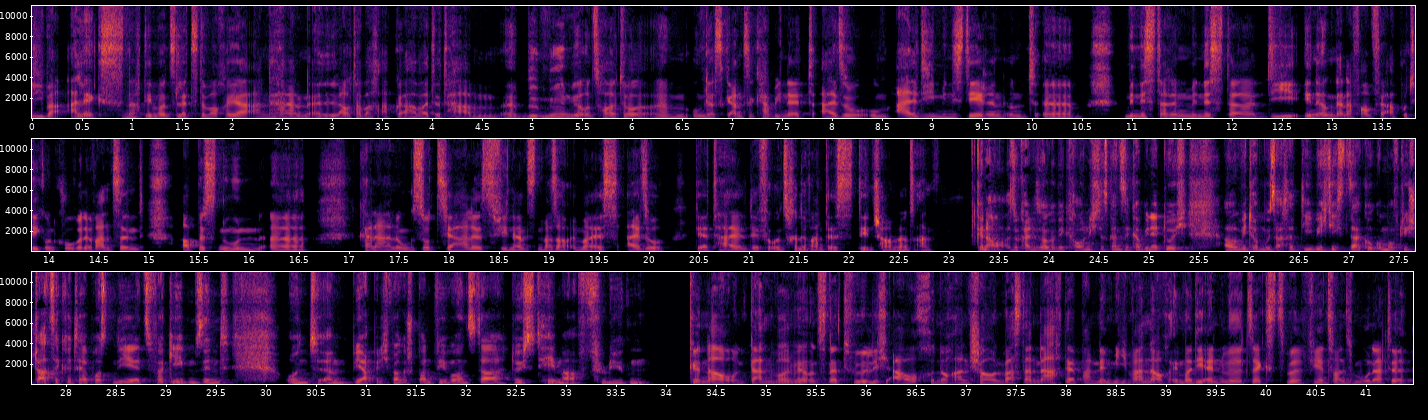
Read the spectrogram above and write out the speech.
Lieber Alex, nachdem wir uns letzte Woche ja an Herrn Lauterbach abgearbeitet haben, äh, bemühen wir uns heute ähm, um das ganze Kabinett, also um all die Ministerien und äh, Ministerinnen, Minister, die in irgendeiner Form für Apotheke und Co. relevant sind, ob es nun, äh, keine Ahnung, Soziales, Finanzen, was auch immer ist. Also der Teil, der für uns relevant ist, den schauen wir uns an. Genau, also keine Sorge, wir kauen nicht das ganze Kabinett durch. Aber wie Tom gesagt hat, die wichtigsten Sachen, gucken wir auf die Staatssekretärposten, die jetzt vergeben sind. Und ähm, ja, bin ich mal gespannt, wie wir uns da durchs Thema flügen. Genau, und dann wollen wir uns natürlich auch noch anschauen, was dann nach der Pandemie, wann auch immer die enden wird, 6, 12, 24 Monate,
